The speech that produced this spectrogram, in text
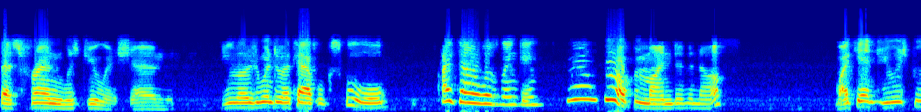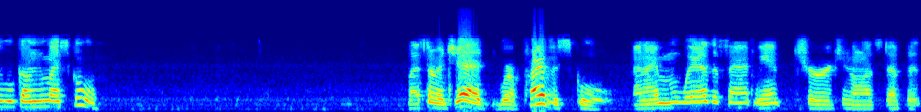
best friend was Jewish, and even though she went to a Catholic school, I kind of was thinking, well, you're open-minded enough. Why can't Jewish people come to my school? Last time I checked, we're a private school, and I'm aware of the fact we have church and all that stuff, but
